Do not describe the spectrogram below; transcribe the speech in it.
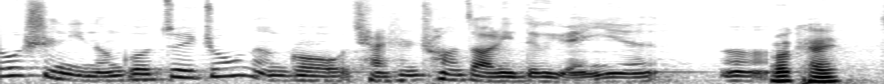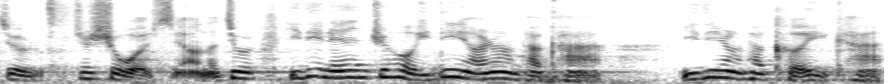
都是你能够最终能够产生创造力的一个原因。嗯，OK，就这是我想的，就是一定年龄之后一定要让他看。一定让他可以看，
